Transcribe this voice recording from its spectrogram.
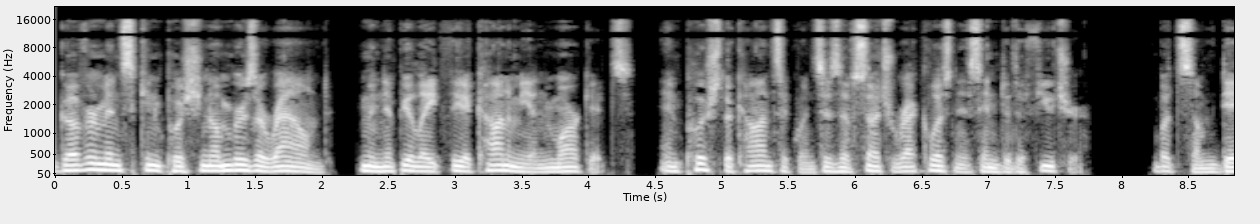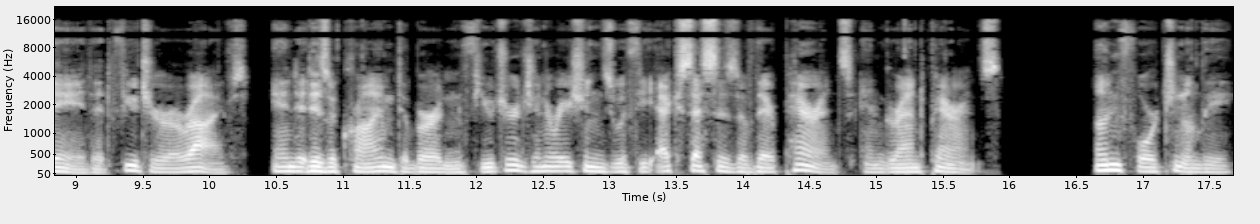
Governments can push numbers around, manipulate the economy and markets, and push the consequences of such recklessness into the future. But someday that future arrives, and it is a crime to burden future generations with the excesses of their parents and grandparents. Unfortunately,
